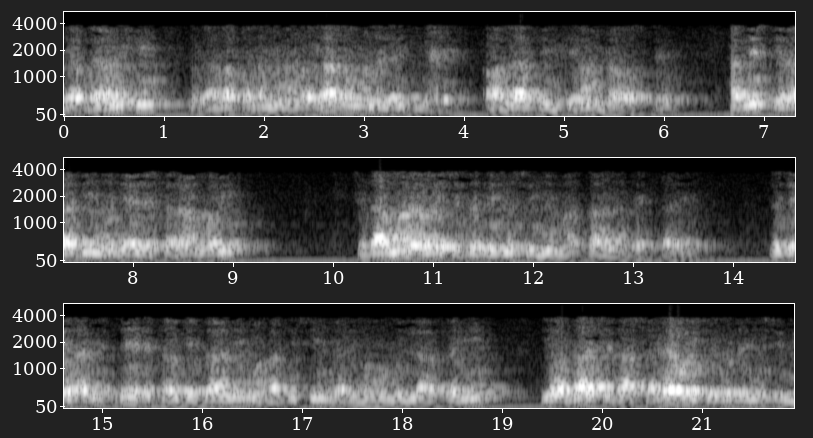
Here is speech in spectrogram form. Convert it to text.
دا بیان دا غفا لمن ردا غمن لگی اولا کی امتحان دا وستے حدیث کے راجی نبی علیہ السلام ہوئی چدا مر ہوئی چیز دی نسیم ماتانا بہتر ہے دے حدیث دے دے توجیدانی محادثین رحمهم اللہ کئی یودا چی دا سڑے ہوئی چی دو دے نسیم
